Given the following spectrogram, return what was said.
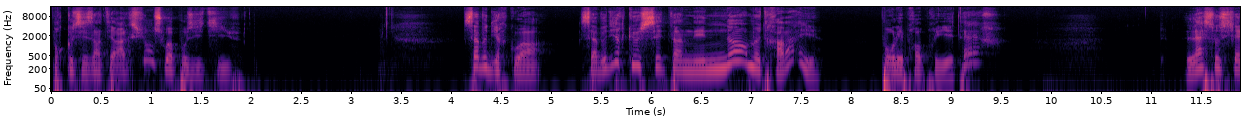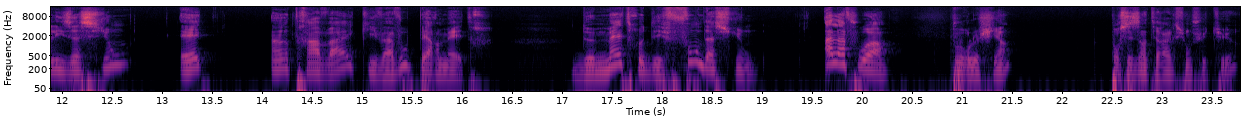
pour que ces interactions soient positives. Ça veut dire quoi? Ça veut dire que c'est un énorme travail pour les propriétaires la socialisation est un travail qui va vous permettre de mettre des fondations à la fois pour le chien, pour ses interactions futures,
